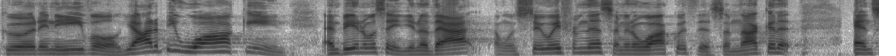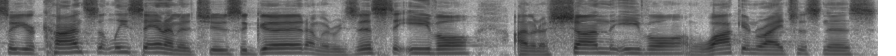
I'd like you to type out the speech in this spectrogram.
Good and evil. You ought to be walking and being able to say, you know that, I want to stay away from this, I'm going to walk with this. I'm not going to. And so you're constantly saying, I'm going to choose the good, I'm going to resist the evil, I'm going to shun the evil, I'm walk in righteousness.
